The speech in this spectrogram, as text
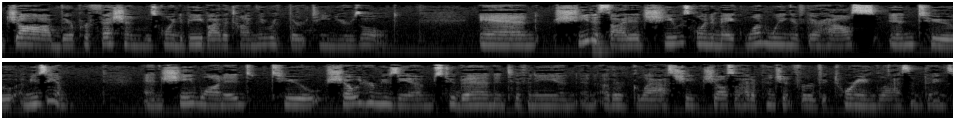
job, their profession was going to be by the time they were 13 years old. And she hmm. decided she was going to make one wing of their house into a museum. And she wanted to show in her museums Steuben and Tiffany and, and other glass. She, she also had a penchant for Victorian glass and things.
